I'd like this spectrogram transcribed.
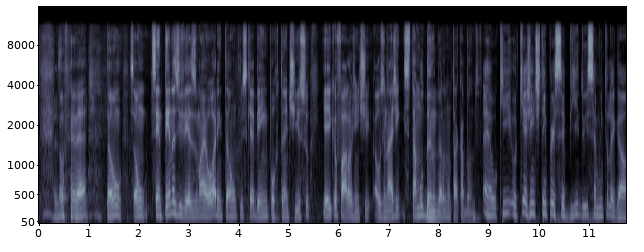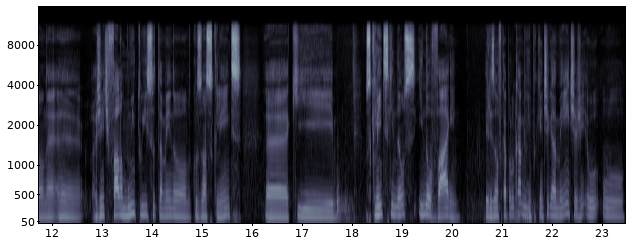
né? Então, são centenas de vezes maior, então por isso que é bem importante isso. E aí que eu falo, a gente, a usinagem está mudando, ela não está acabando. É, o que, o que a gente tem percebido, isso é muito legal, né? É, a gente fala muito isso também no, com os nossos clientes, é, que os clientes que não inovarem, eles vão ficar pelo uhum. caminho, porque antigamente a, gente, o, o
